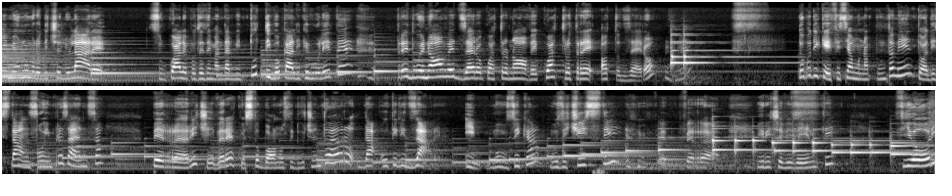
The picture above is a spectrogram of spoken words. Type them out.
il mio numero di cellulare sul quale potete mandarmi tutti i vocali che volete 329 049 4380 Mhm. Dopodiché fissiamo un appuntamento a distanza o in presenza per ricevere questo bonus di 200 euro da utilizzare in musica, musicisti per, per i ricevimenti, fiori,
